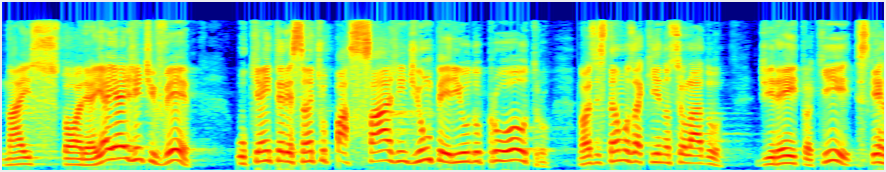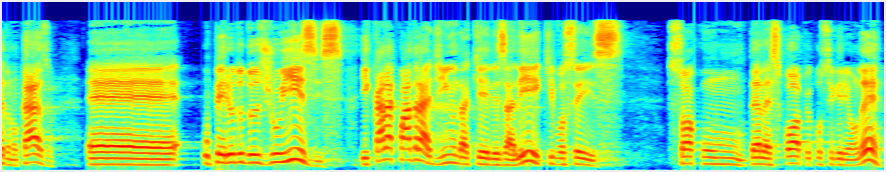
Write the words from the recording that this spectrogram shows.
na história. E aí a gente vê o que é interessante, o passagem de um período para o outro. Nós estamos aqui no seu lado direito, aqui, esquerdo no caso, é, o período dos juízes. E cada quadradinho daqueles ali, que vocês só com um telescópio conseguiriam ler,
